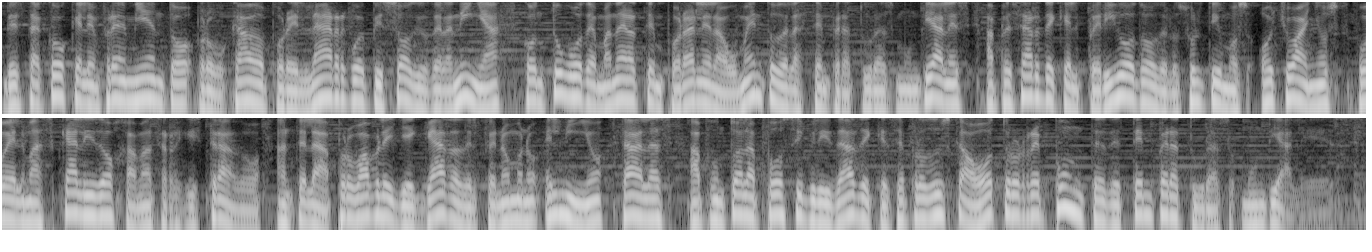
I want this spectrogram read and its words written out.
destacó que el enfriamiento provocado por el largo episodio de la niña contuvo de manera temporal el aumento de las temperaturas mundiales, a pesar de que el periodo de los últimos ocho años fue el más cálido jamás registrado. Ante la probable llegada del fenómeno El Niño, Talas apuntó a la posibilidad de que se produzca otro repunte de temperaturas mundiales.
